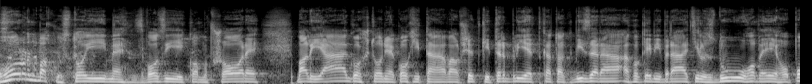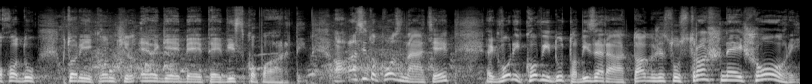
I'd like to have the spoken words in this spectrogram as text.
V Hornbachu stojíme s vozíkom v šóre, malý Jágoš to nejak ochytával všetky trblietka, tak vyzerá, ako keby vrátil z dúhového pochodu, ktorý končil LGBT disco party. A asi to poznáte, kvôli covidu to vyzerá tak, že sú strašné šóry,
